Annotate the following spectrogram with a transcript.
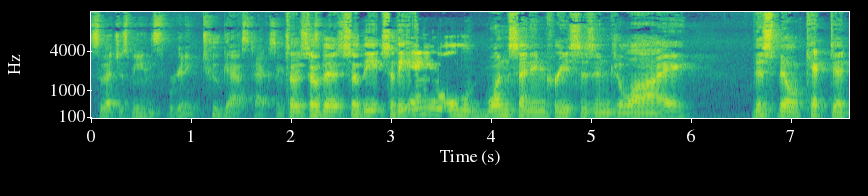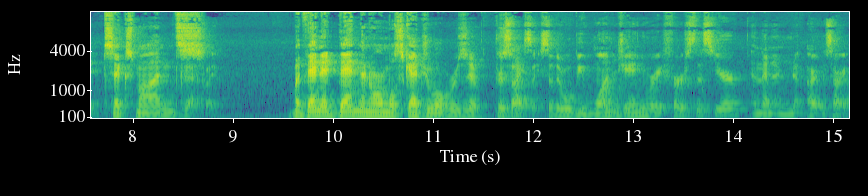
So that just means we're getting two gas tax increases. So, so the so the so the annual one cent increase is in July. This bill kicked it six months. Exactly. But then it then the normal schedule resumes. Precisely. So there will be one January first this year, and then a, or, sorry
